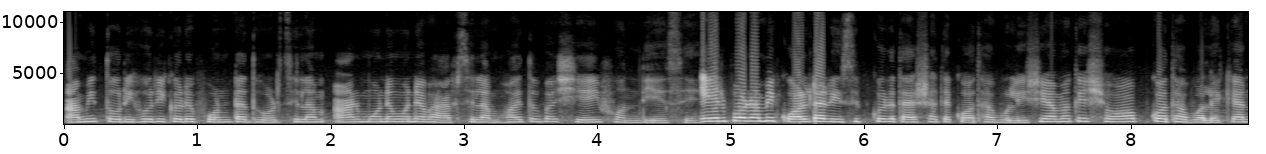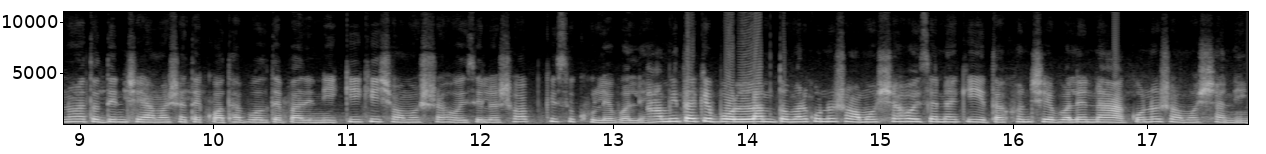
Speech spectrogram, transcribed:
আমি তড়িহড়ি করে ফোনটা ধরছিলাম আর মনে মনে ভাবছিলাম হয়তো বা সেই ফোন দিয়েছে। এরপর আমি কলটা রিসিভ করে তার সাথে কথা বলি। সে আমাকে সব কথা বলে? কেন এতদিন সে আমার সাথে কথা বলতে পারেনি? কি কি সমস্যা হয়েছিল? সব কিছু খুলে বলে। আমি তাকে বললাম, তোমার কোনো সমস্যা হয়েছে নাকি? তখন সে বলে, না, কোনো সমস্যা নেই।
